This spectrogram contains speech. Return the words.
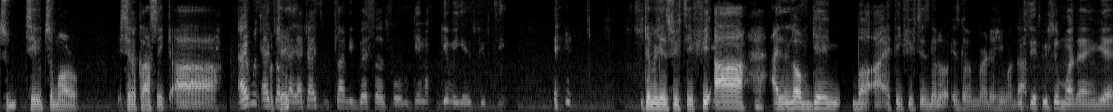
to till tomorrow. It's still a classic. Uh I even heard Okay. something that they're trying to plan the verses for game game against fifty. Game against 50. Fi- Ah, I love game, but I I think 50 is gonna is gonna murder him on that. 50, 50 more than him, yeah.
